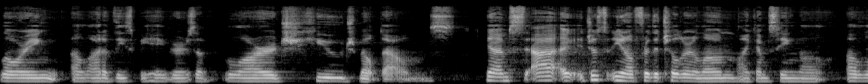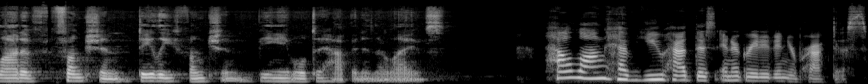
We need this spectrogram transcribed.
lowering a lot of these behaviors of large, huge meltdowns. Yeah, I'm I, just you know for the children alone, like I'm seeing a, a lot of function, daily function, being able to happen in their lives. How long have you had this integrated in your practice?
